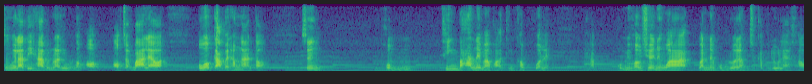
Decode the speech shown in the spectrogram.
ซึ่งเวลาตีห้าเป็นเวลาที่ผมต้องออกออกจากบ้านแล้วอะผมก็กลับไปทำงานต่อ ซึ่งผมทิ้งบ้านเลยมากกว่าทิ้งครอบครัวเลยนะครับผมมีความเชื่อหนึ่งว่าวันหนึ่งผมรวยแล้วผมจะกลับไปดูแลเขา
